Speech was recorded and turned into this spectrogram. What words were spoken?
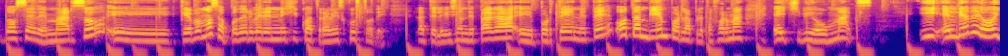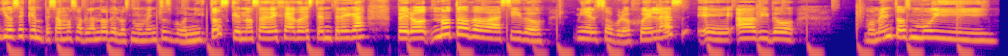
12 de marzo, eh, que vamos a poder ver en México a través justo de la televisión de paga eh, por TNT o también por la plataforma HBO Max. Y el día de hoy yo sé que empezamos hablando de los momentos bonitos que nos ha dejado esta entrega, pero no todo ha sido miel sobre hojuelas. ha habido momentos muy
